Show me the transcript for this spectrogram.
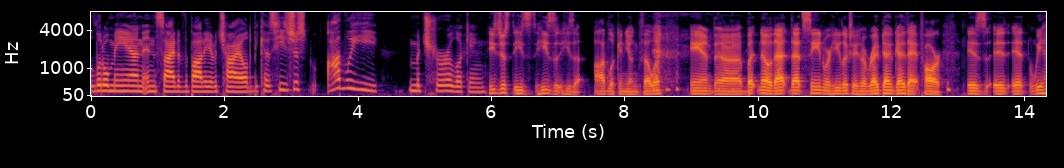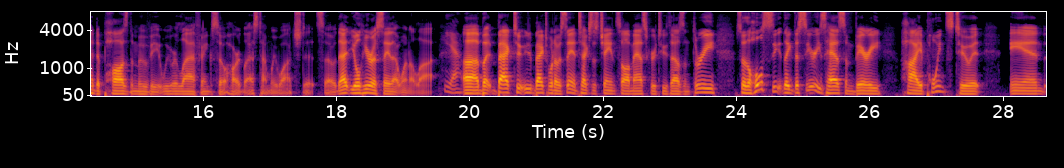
a little man inside of the body of a child because he's just oddly mature looking. He's just he's he's a, he's a odd looking young fella, and uh, but no that that scene where he looks at road don't go that far is it, it we had to pause the movie. We were laughing so hard last time we watched it. So that you'll hear us say that one a lot. Yeah. Uh, but back to back to what I was saying, Texas Chainsaw Massacre 2003. So the whole se- like the series has some very high points to it, and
